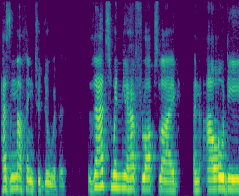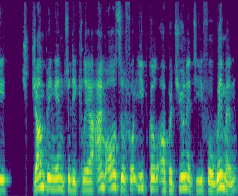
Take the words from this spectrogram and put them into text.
has nothing to do with it. That's when you have flops like an Audi jumping in to declare, I'm also for equal opportunity for women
